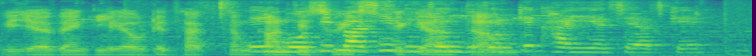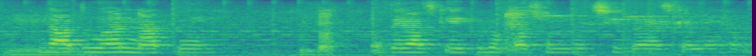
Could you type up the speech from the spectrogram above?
বিজয় ব্যাংক লেআউটে থাকতাম কান্তি সুইটস থেকে আনতাম। দুজনকে খাইয়েছে আজকে দাদু আর নাতনি। ওদের আজকে এগুলো পছন্দ ছিল আজকে নেহার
